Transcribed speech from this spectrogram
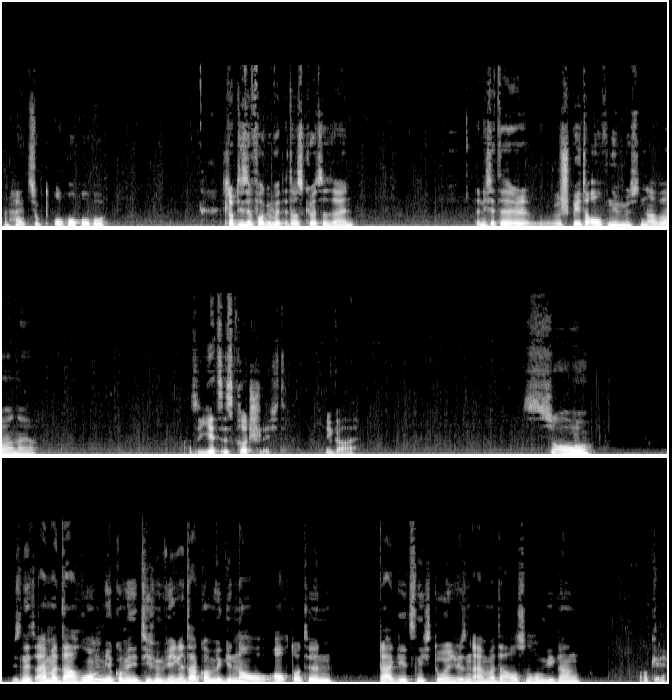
Mein Hals juckt. Oh, ho, ho, ho. Ich glaube, diese Folge wird etwas kürzer sein. Denn ich hätte später aufnehmen müssen, aber naja. Also jetzt ist gerade schlecht. Egal. So. Wir sind jetzt einmal da rum. Hier kommen wir in die tiefen Wege. Da kommen wir genau auch dorthin. Da geht's nicht durch. Wir sind einmal da außen rumgegangen. Okay.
